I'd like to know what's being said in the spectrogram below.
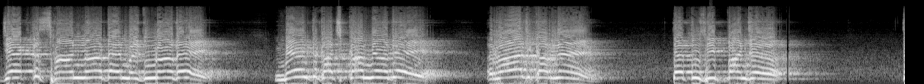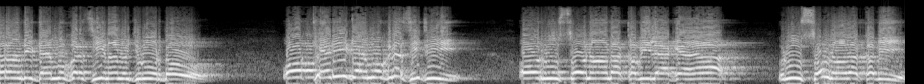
ਜੇ ਕਿਸਾਨਾਂ ਤੇ ਮਜ਼ਦੂਰਾਂ ਦੇ ਮਿਹਨਤ ਕੱਚ ਕਾਮਿਆਂ ਦੇ ਰਾਜ ਕਰਨਾ ਹੈ, ਤੇ ਤੁਸੀਂ ਪੰਜ ਤਰ੍ਹਾਂ ਦੀ ਡੈਮੋਕ੍ਰੇਸੀ ਇਹਨਾਂ ਨੂੰ ਜ਼ਰੂਰ ਦਿਓ। ਉਹ ਕਿਹੜੀ ਡੈਮੋਕ੍ਰੇਸੀ ਸੀ? ਉਹ ਰੂਸੋ ਨਾਂ ਦਾ ਕਵੀ ਲੈ ਕੇ ਆਇਆ। ਰੂਸੋ ਨਾਂ ਦਾ ਕਵੀ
